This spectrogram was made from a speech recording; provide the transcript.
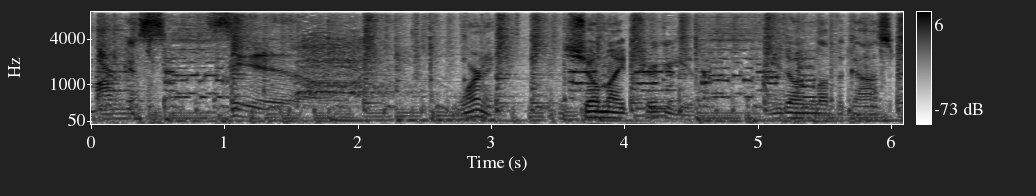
Marcus Zill. Warning the show might trigger you if you don't love the gospel.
